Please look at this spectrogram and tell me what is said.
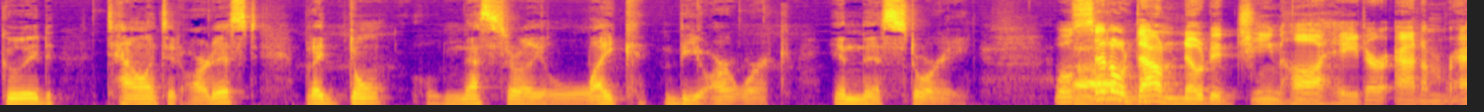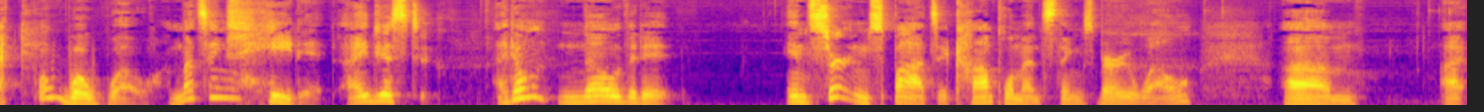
good talented artist but I don't necessarily like the artwork in this story Well, settle Um, down, noted Gene Ha hater Adam Reck. whoa, whoa, whoa. I'm not saying I hate it. I just, I don't know that it, in certain spots, it complements things very well. Um, I,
